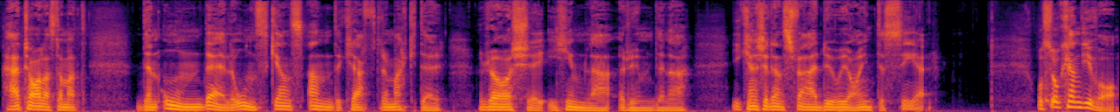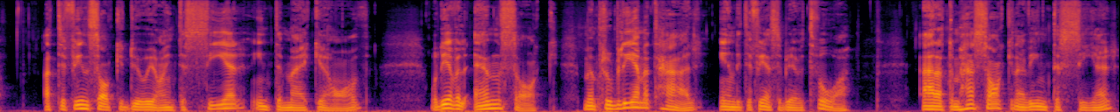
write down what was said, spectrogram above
Här talas det om att den onde eller ondskans andekrafter och makter rör sig i himlarymderna i kanske den sfär du och jag inte ser. Och så kan det ju vara. Att det finns saker du och jag inte ser, inte märker av. Och det är väl en sak. Men problemet här, enligt Efesierbrevet 2, är att de här sakerna vi inte ser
